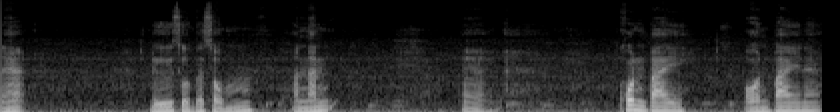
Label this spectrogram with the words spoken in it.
นะฮะหรือส่วนผสมอันนั้นอ่าข้นไปอ่อนไปนะ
